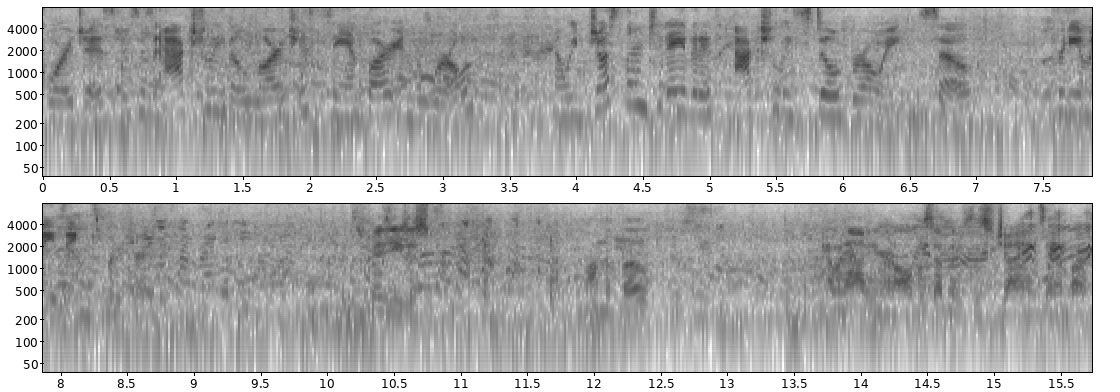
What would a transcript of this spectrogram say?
gorgeous. This is actually the largest sandbar in the world. And we just learned today that it's actually still growing, so pretty amazing. It's pretty crazy. It's crazy just on the boat, just coming out here, and all of a sudden there's this giant sandbar.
